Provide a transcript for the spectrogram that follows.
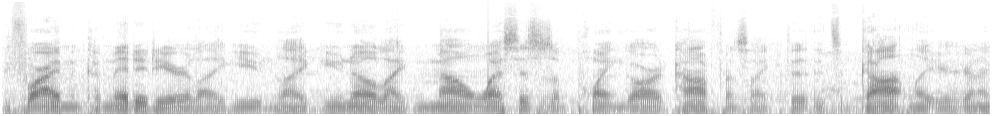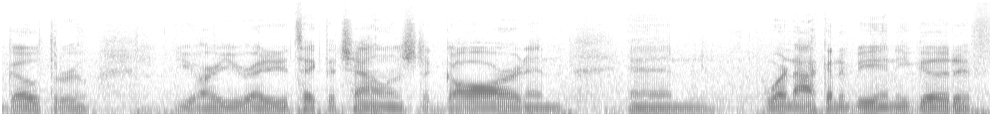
before I even committed here. Like you like you know like Mountain West this is a point guard conference. Like th- it's a gauntlet you're gonna go through. You, are you ready to take the challenge to guard and and we're not going to be any good if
